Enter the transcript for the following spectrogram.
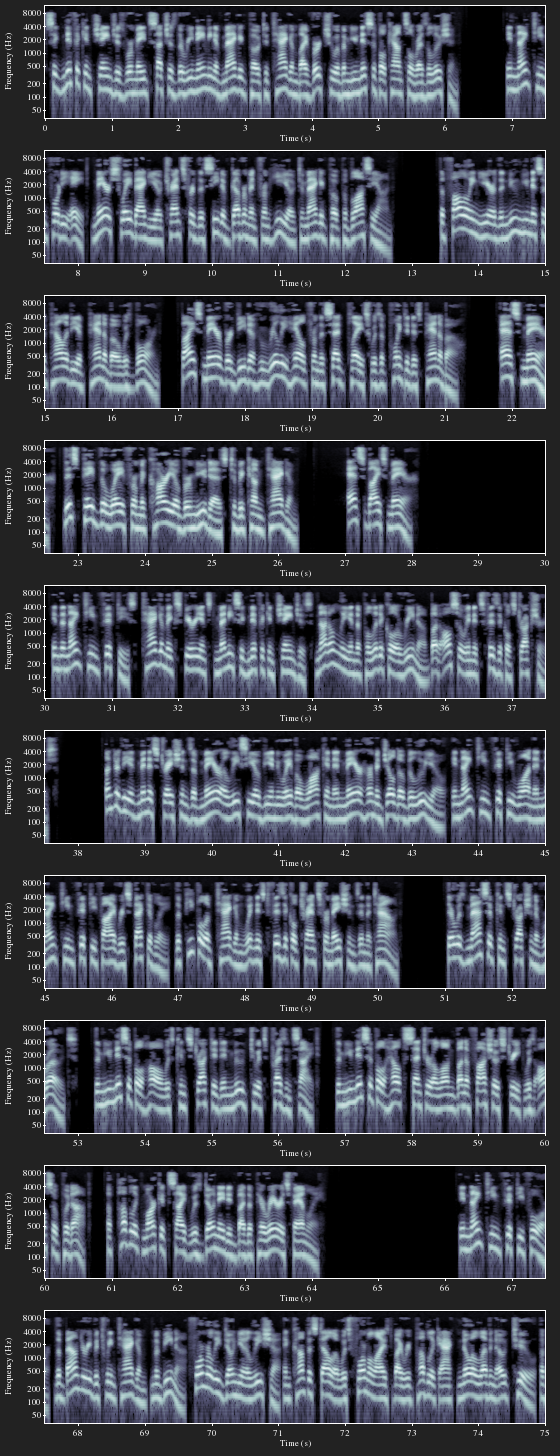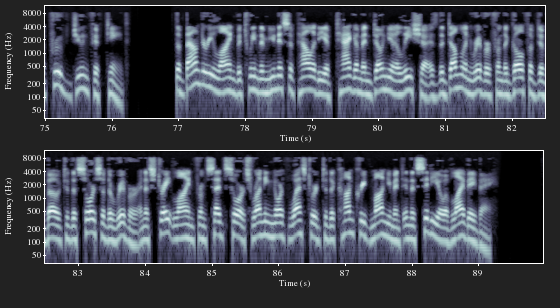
Significant changes were made such as the renaming of Magagpo to Tagum by virtue of a municipal council resolution. In 1948, Mayor Suaybaguio transferred the seat of government from Hio to Magagpo Poblacion. The following year the new municipality of Panabo was born. Vice Mayor Berdita who really hailed from the said place was appointed as Panabo's mayor. This paved the way for Macario Bermudez to become Tagum's vice mayor. In the 1950s, Tagum experienced many significant changes, not only in the political arena but also in its physical structures. Under the administrations of Mayor Eliseo Villanueva Joaquin and Mayor Hermegildo Baluyo, in 1951 and 1955 respectively, the people of Tagum witnessed physical transformations in the town. There was massive construction of roads. The municipal hall was constructed and moved to its present site. The municipal health center along Bonifacio Street was also put up. A public market site was donated by the Pereiras family. In 1954, the boundary between Tagum, Mabini formerly Doña Alicia and Compostela was formalized by Republic Act No. 1102, approved June 15. The boundary line between the municipality of Tagum and Doña Alicia is the Dumlan River from the Gulf of Davao to the source of the river and a straight line from said source running northwestward to the concrete monument in the sitio of Libaybay.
